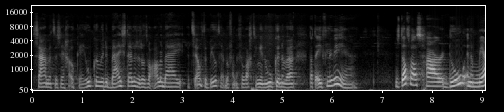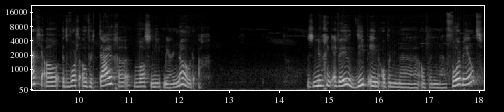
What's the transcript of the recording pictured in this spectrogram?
samen te zeggen, oké, hoe kunnen we dit bijstellen zodat we allebei hetzelfde beeld hebben van de verwachting en hoe kunnen we dat evalueren? Dus dat was haar doel en dan merk je al, het woord overtuigen was niet meer nodig. Dus nu ging ik even heel diep in op een, uh, op een uh, voorbeeld.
